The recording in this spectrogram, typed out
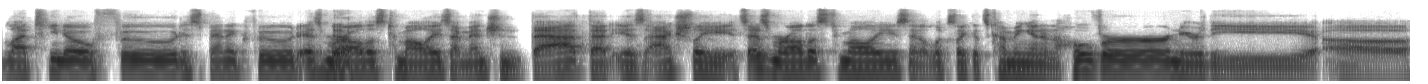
Latino food, Hispanic food, Esmeralda's yeah. tamales. I mentioned that. That is actually it's Esmeralda's tamales, and it looks like it's coming in in Hover near the uh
